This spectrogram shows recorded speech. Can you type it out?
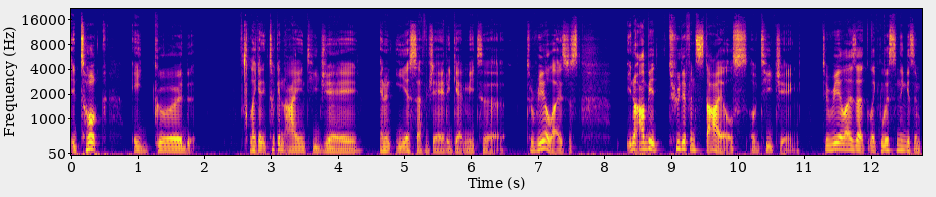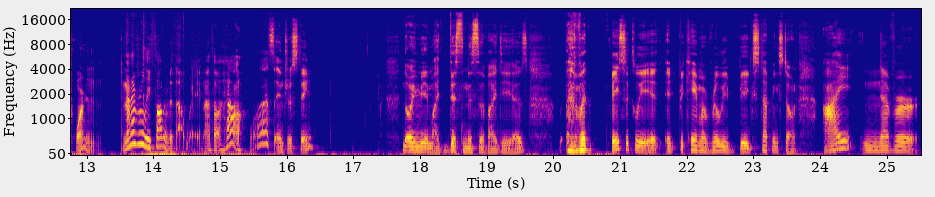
It took a good, like, it took an INTJ and an ESFJ to get me to to realize just you know, I'll albeit two different styles of teaching, to realize that like listening is important. And I never really thought of it that way. And I thought, "Hell, well, that's interesting." Knowing me and my dismissive ideas, but basically, it, it became a really big stepping stone. I never,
